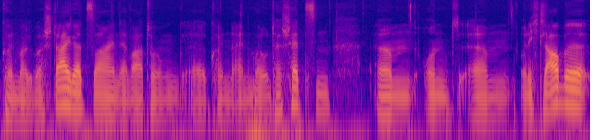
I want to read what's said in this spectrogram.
können mal übersteigert sein, Erwartungen äh, können einen mal unterschätzen. Ähm, und, ähm, und ich glaube,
